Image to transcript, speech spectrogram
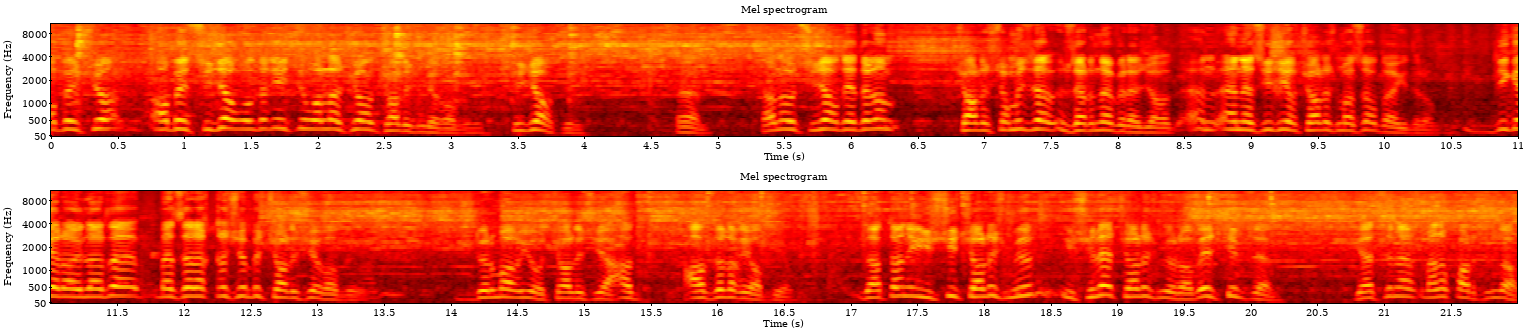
Abi şu an, abi sıcak olduğu için vallahi şu an çalışmıyor abi. Sıcaktır. Evet. Yani o sıcak dediğim çalışmamızı da üzerine vereceğiz. En, en diye çalışmasak da gider abi. Diğer aylarda mesela kışın biz çalışıyor abi. Durmak yok, çalışıyor. Az, hazırlık yapıyor. Zaten işçi çalışmıyor, işçiler çalışmıyor abi. Hiç kimse. Gelsinler benim karşımda.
